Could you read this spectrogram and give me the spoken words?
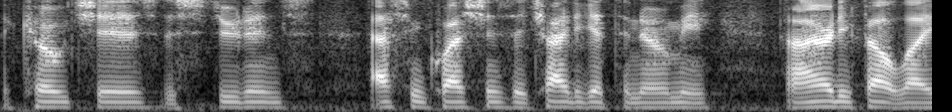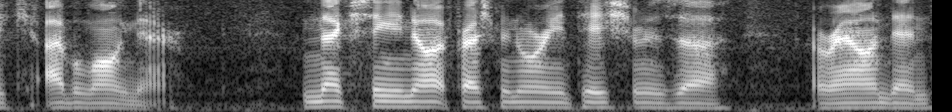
the coaches, the students asked me questions. They tried to get to know me, and I already felt like I belonged there. The next thing you know, at freshman orientation was uh, around, and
